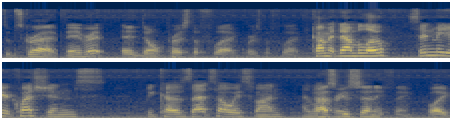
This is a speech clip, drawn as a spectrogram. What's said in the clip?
Subscribe Favorite? and don't press the flag. Where's the flag? Comment down below. Send me your questions because that's always fun. I love Ask us anything. Like,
